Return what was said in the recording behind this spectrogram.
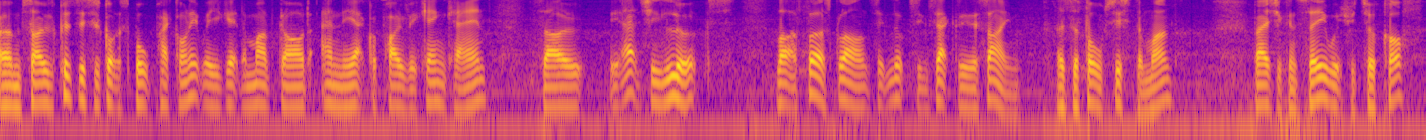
Um, so because this has got the sport pack on it where you get the mudguard and the Akrapovic end can, so it actually looks like at first glance it looks exactly the same as the full system one. But as you can see, which we took off,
